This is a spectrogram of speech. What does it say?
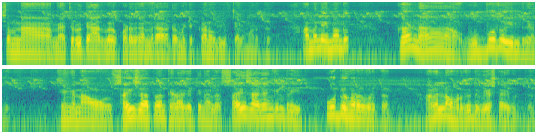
ಸುಮ್ಮನೆ ಮ್ಯಾಚುರಿಟಿ ಆದ ಬೆಳಗ್ಗೆ ಹೊಡೆದ್ರೆ ಅಂದ್ರೆ ಆಟೋಮೆಟಿಕ್ ಕಣ್ಣು ಉಬ್ಲಿಕ್ಕೆ ಚಾಲು ಮಾಡ್ತದೆ. ಆಮೇಲೆ ಇನ್ನೊಂದು, ಕಣ್ಣು ಉಬ್ಬೋದು ಇಲ್ಲರಿ ಅದು. ಹಿಂಗೆ ನಾವು ಸೈಜ್ ಆತು ಅಂತ ಹೇಳಾಕತ್ತೀನಲ್ಲ ಸೈಜ್ ಆಗಂಗಿಲ್ಲ ರೀ ಉಬ್ಬಿ ಹೊರಗೆ ಬರ್ತದೆ. ಆಮೇಲೆ ನಾವು ಹೊಡೆದಿದ್ದು ವೇಸ್ಟ್ ಆಗಿಬಿಡ್ತದೆ.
